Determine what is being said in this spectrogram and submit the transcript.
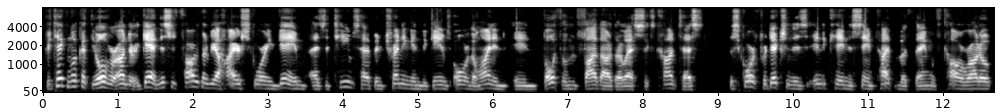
If you take a look at the over under, again, this is probably going to be a higher scoring game as the teams have been trending in the games over the line in, in both of them, five out of their last six contests. The score prediction is indicating the same type of a thing with Colorado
